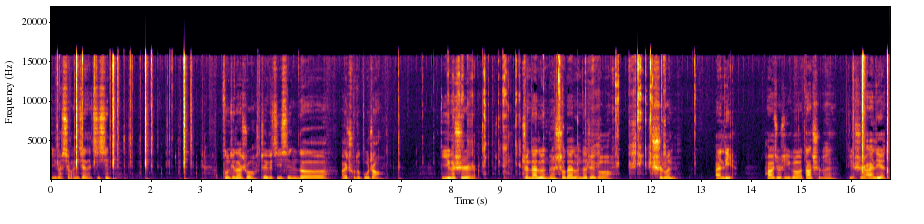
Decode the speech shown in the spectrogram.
一个小按键的机芯。总体来说，这个机芯的爱出的故障，一个是。卷带轮跟收带轮的这个齿轮爱裂，还有就是一个大齿轮也是爱裂的。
